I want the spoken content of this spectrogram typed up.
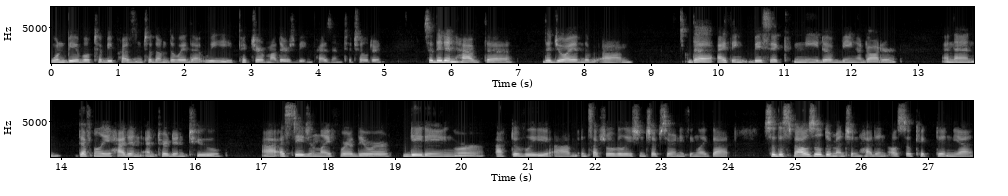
wouldn't be able to be present to them the way that we picture mothers being present to children. So they didn't have the the joy and the um, the I think basic need of being a daughter, and then definitely hadn't entered into uh, a stage in life where they were dating or actively um, in sexual relationships or anything like that. So the spousal dimension hadn't also kicked in yet.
